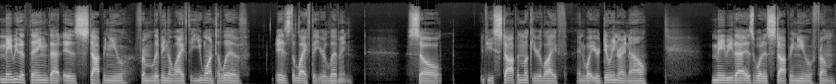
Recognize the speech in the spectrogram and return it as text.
maybe the thing that is stopping you from living the life that you want to live is the life that you're living. So if you stop and look at your life and what you're doing right now, maybe that is what is stopping you from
